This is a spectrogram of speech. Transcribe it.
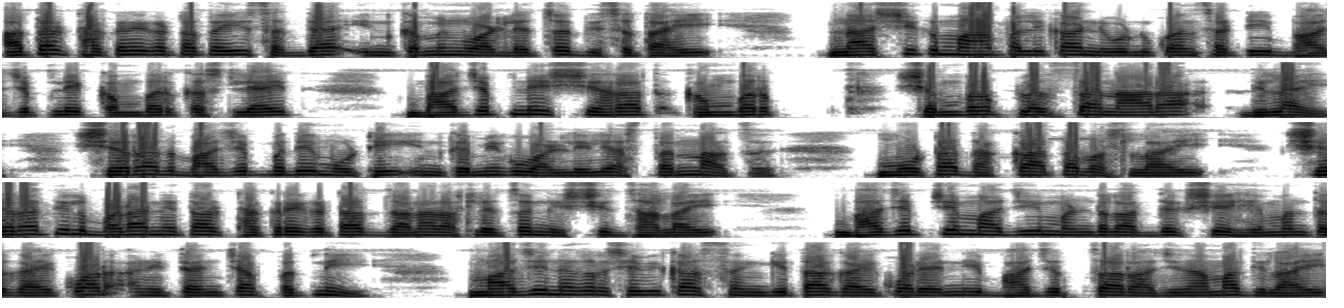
आता ठाकरे गटातही सध्या इन्कमिंग वाढल्याचं दिसत आहे. नाशिक महापालिका निवडणुकांसाठी भाजपने कंबर कसले आहेत? भाजपने शहरात कंबर शंभर प्लसचा नारा दिलाय. शहरात भाजपमध्ये मोठी इन्कमिंग वाढलेली असतानाच मोठा धक्का आता बसला आहे शहरातील बडा नेता ठाकरे गटात जाणार असल्याचं निश्चित झालाय. भाजपचे माजी मंडल अध्यक्ष हेमंत गायकवाड आणि त्यांच्या पत्नी माजी नगरसेविका संगीता गायकवाड यांनी भाजपचा राजीनामा दिला आहे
